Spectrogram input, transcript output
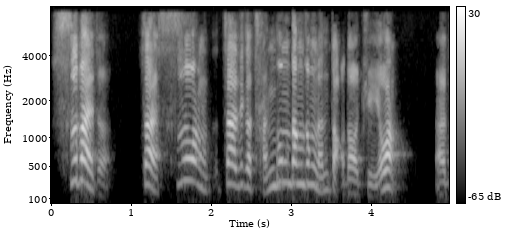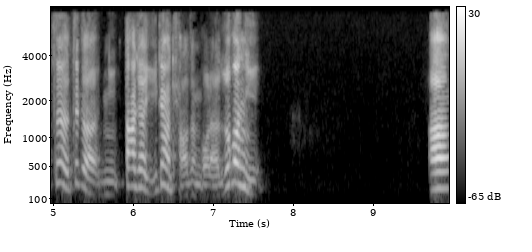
失败者在失望，在这个成功当中能找到绝望，呃，这这个你大家一定要调整过来。如果你，嗯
